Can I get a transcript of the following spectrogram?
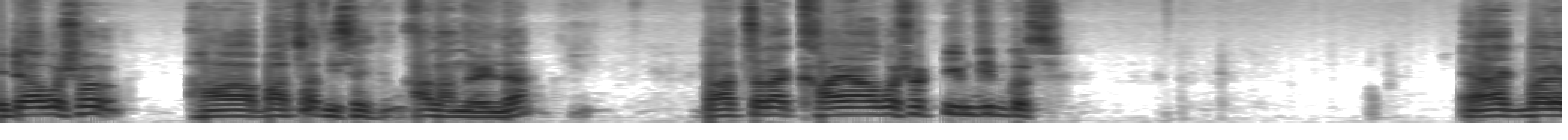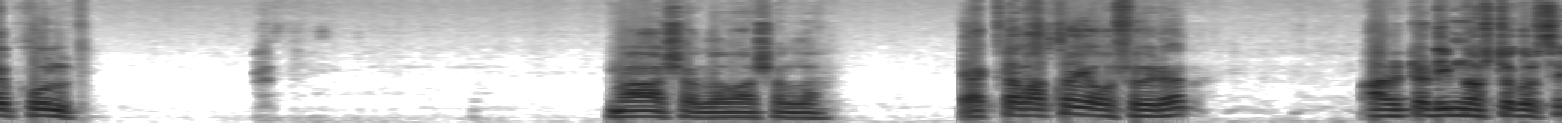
এটা অবশ্য হ্যাঁ বাচ্চা দিছে, আলহামদুলিল্লাহ। বাচ্চারা খায়া অবসর টিম টিম করছে। একবারে ফুল। মাশাল্লাহ মাশাল্লাহ একটা বাচ্চাই অবশ্য এরা। আর একটা ডিম নষ্ট করছে,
